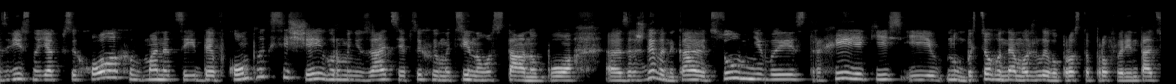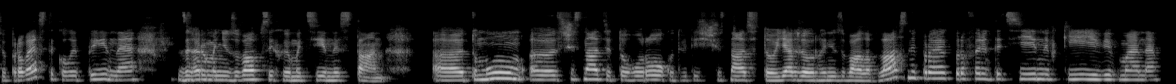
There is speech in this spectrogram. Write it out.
звісно, як психолог, в мене це йде в комплексі ще й гармонізація психоемоційного стану, бо завжди виникають сумніви, страхи якісь, і ну, без цього неможливо просто профорієнтацію провести, коли ти не згармонізував психоемоційний стан. Е, Тому е, з 16-го року, 2016-го, я вже організувала власний проект профорієнтаційний в Києві в мене.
